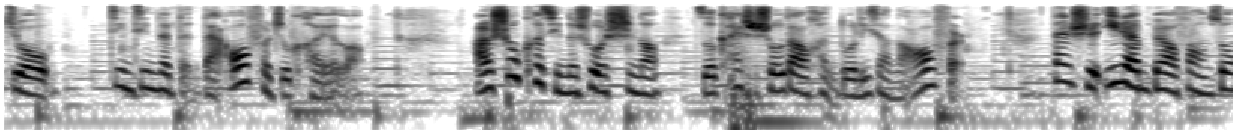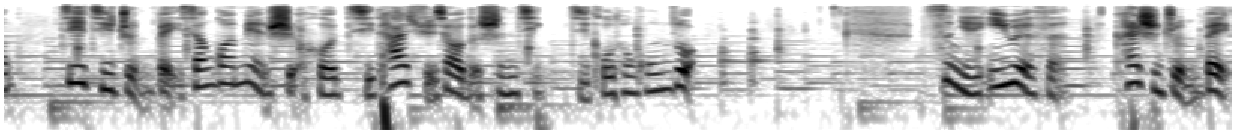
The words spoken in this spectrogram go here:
就静静的等待 offer 就可以了。而授课型的硕士呢，则开始收到很多理想的 offer，但是依然不要放松，积极准备相关面试和其他学校的申请及沟通工作。次年一月份开始准备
